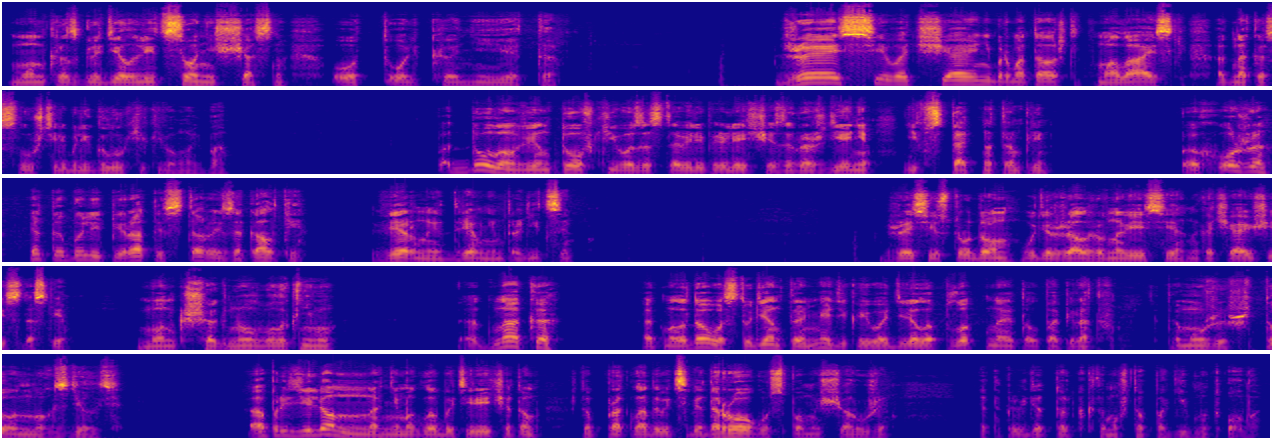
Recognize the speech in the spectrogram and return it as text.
Монк разглядел лицо несчастного. О, только не это! Джесси в отчаянии бормотал что-то по-малайски, однако слушатели были глухи к его мольбам. Под дулом винтовки его заставили перелезть через ограждение и встать на трамплин. Похоже, это были пираты старой закалки, верные древним традициям. Джесси с трудом удержал равновесие на качающейся доске. Монк шагнул было к нему. Однако от молодого студента-медика его отделяла плотная толпа пиратов. К тому же, что он мог сделать? Определенно не могло быть и речи о том, чтобы прокладывать себе дорогу с помощью оружия. Это приведет только к тому, что погибнут оба.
